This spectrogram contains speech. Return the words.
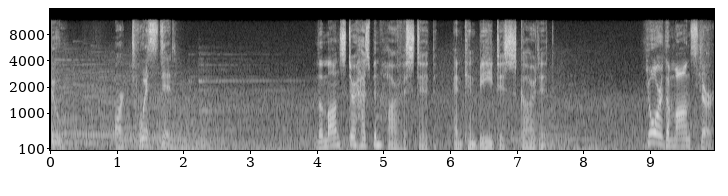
You are twisted. The monster has been harvested and can be discarded. You're the monster.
